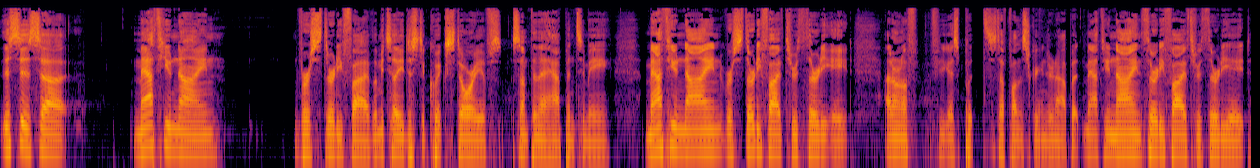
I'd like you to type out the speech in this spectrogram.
This is uh, Matthew 9, verse 35. Let me tell you just a quick story of something that happened to me. Matthew 9, verse 35 through 38. I don't know if, if you guys put stuff on the screens or not, but Matthew 9, 35 through 38.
